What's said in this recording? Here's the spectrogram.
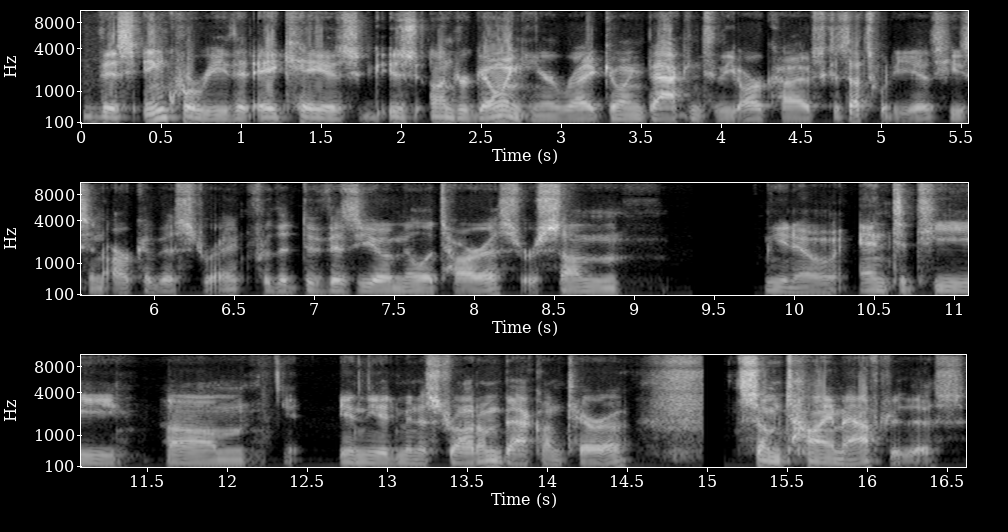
this inquiry that AK is is undergoing here, right? Going back into the archives because that's what he is. He's an archivist, right, for the Divisio Militaris or some, you know, entity um, in the Administratum back on Terra. Some time after this,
